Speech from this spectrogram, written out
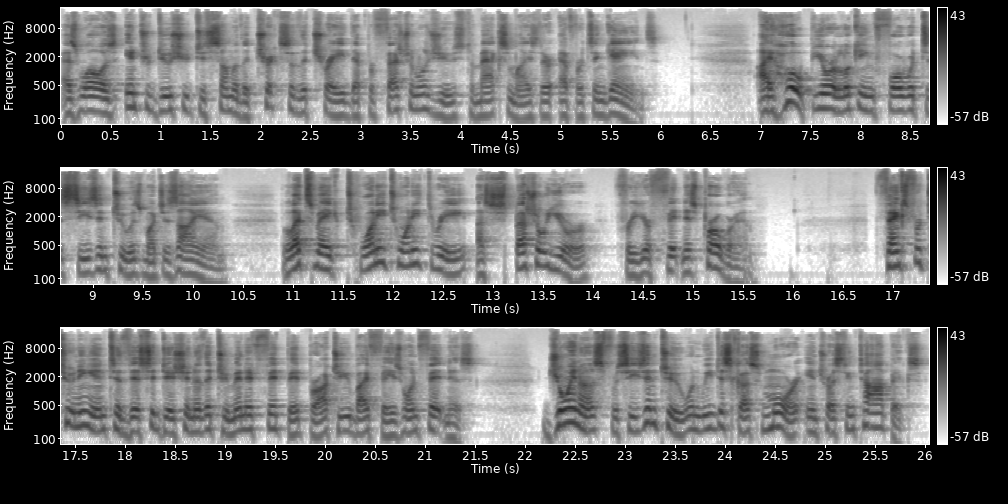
as well as introduce you to some of the tricks of the trade that professionals use to maximize their efforts and gains. I hope you are looking forward to season two as much as I am. Let's make 2023 a special year for your fitness program. Thanks for tuning in to this edition of the 2 Minute Fitbit brought to you by Phase 1 Fitness. Join us for season two when we discuss more interesting topics.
